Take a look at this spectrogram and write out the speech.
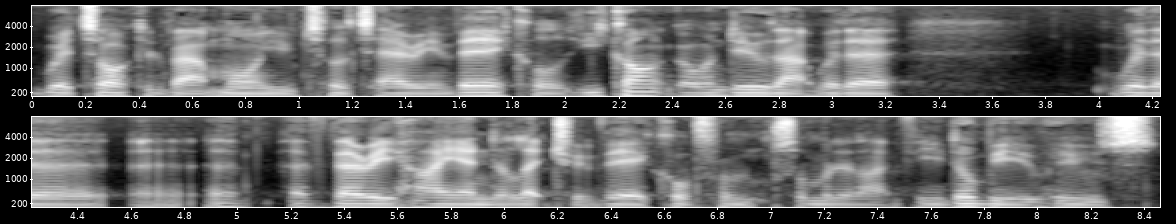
we're talking about more utilitarian vehicles. You can't go and do that with a with a a, a very high end electric vehicle from somebody like VW, who's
